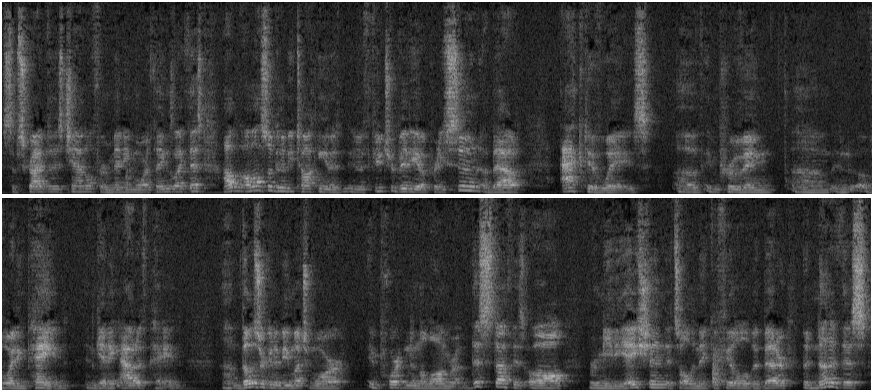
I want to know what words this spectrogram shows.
subscribe to this channel for many more things like this. i am also going to be talking in a, in a future video pretty soon about active ways of improving um, and avoiding pain and getting out of pain um, those are going to be much more important in the long run. This stuff is all remediation, it's all to make you feel a little bit better, but none of this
